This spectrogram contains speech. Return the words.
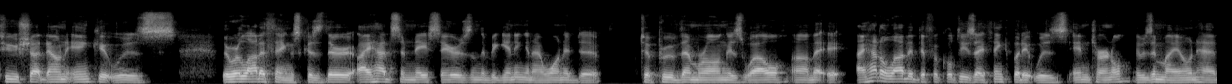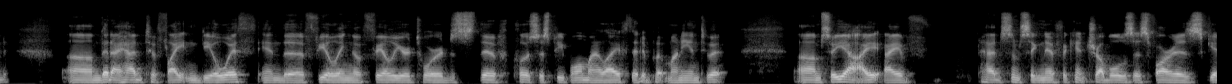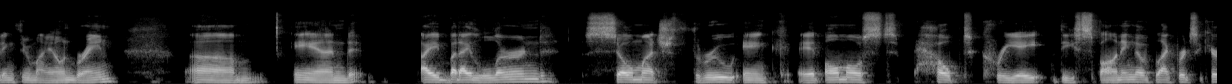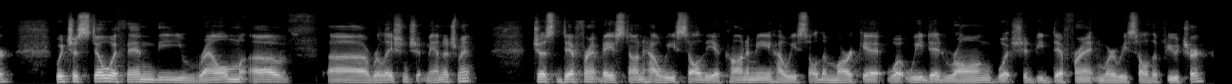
to shut down Inc. It was there were a lot of things because there I had some naysayers in the beginning, and I wanted to to prove them wrong as well. Um, it, I had a lot of difficulties, I think, but it was internal. It was in my own head um, that I had to fight and deal with, and the feeling of failure towards the closest people in my life that had put money into it. Um, so yeah, I, I've had some significant troubles as far as getting through my own brain. Um, and I, but I learned so much through Inc. It almost helped create the spawning of Blackbird Secure, which is still within the realm of uh, relationship management, just different based on how we saw the economy, how we saw the market, what we did wrong, what should be different, and where we saw the future.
